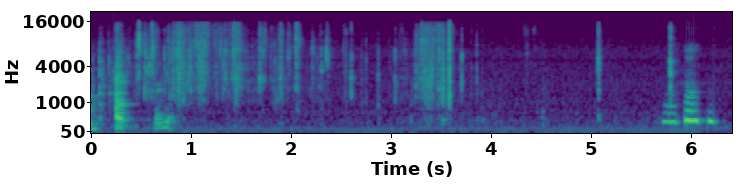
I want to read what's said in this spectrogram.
Ah, dali. Mm-hmm.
